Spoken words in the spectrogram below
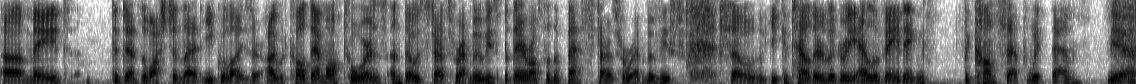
uh, made the Denzel Washington led Equalizer. I would call them auteurs and those stars for rep movies, but they are also the best stars for rep movies. So you can tell they're literally elevating the concept with them. Yeah,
